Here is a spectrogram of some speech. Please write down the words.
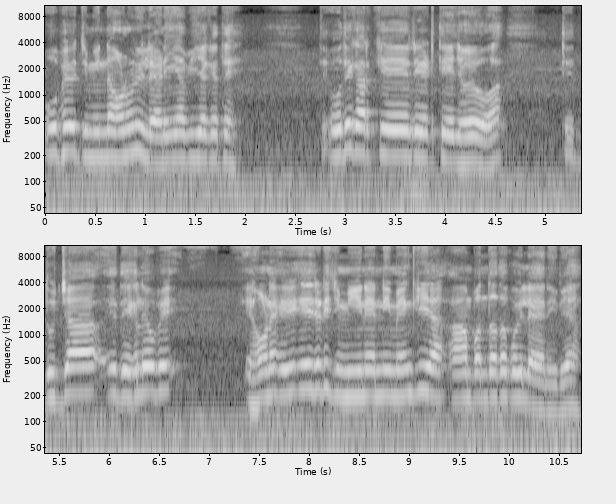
ਉਹ ਫਿਰ ਜ਼ਮੀਨਾਂ ਹੁਣ ਉਹ ਨਹੀਂ ਲੈਣੀਆਂ ਵੀ ਆ ਕਿਤੇ। ਤੇ ਉਹਦੇ ਕਰਕੇ ਰੇਟ ਤੇਜ਼ ਹੋਏ ਹੋ ਆ। ਤੇ ਦੂਜਾ ਇਹ ਦੇਖ ਲਿਓ ਵੀ ਹੁਣ ਇਹ ਇਹ ਜਿਹੜੀ ਜ਼ਮੀਨ ਇੰਨੀ ਮਹਿੰਗੀ ਆ, ਆਮ ਬੰਦਾ ਤਾਂ ਕੋਈ ਲੈ ਨਹੀਂ ਰਿਹਾ।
